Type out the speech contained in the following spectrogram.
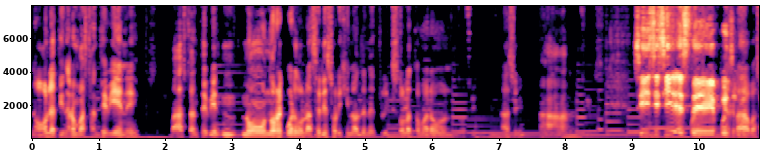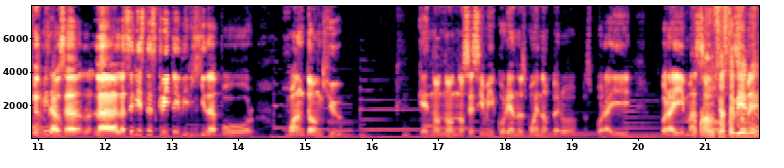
no, le atinaron bastante bien, ¿eh? Bastante bien. No, no recuerdo, ¿la serie es original de Netflix o la tomaron? No, sí, Ah, sí. Ah. Sí, sí, sí, este, Pues, me pues, pues, mira, ¿no? o sea, la, la serie está escrita y dirigida por Hwang Dong-hyu, que no, no, no sé si mi coreano es bueno, pero pues por ahí, por ahí más, o, pronunciaste más o bien, ¿eh?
